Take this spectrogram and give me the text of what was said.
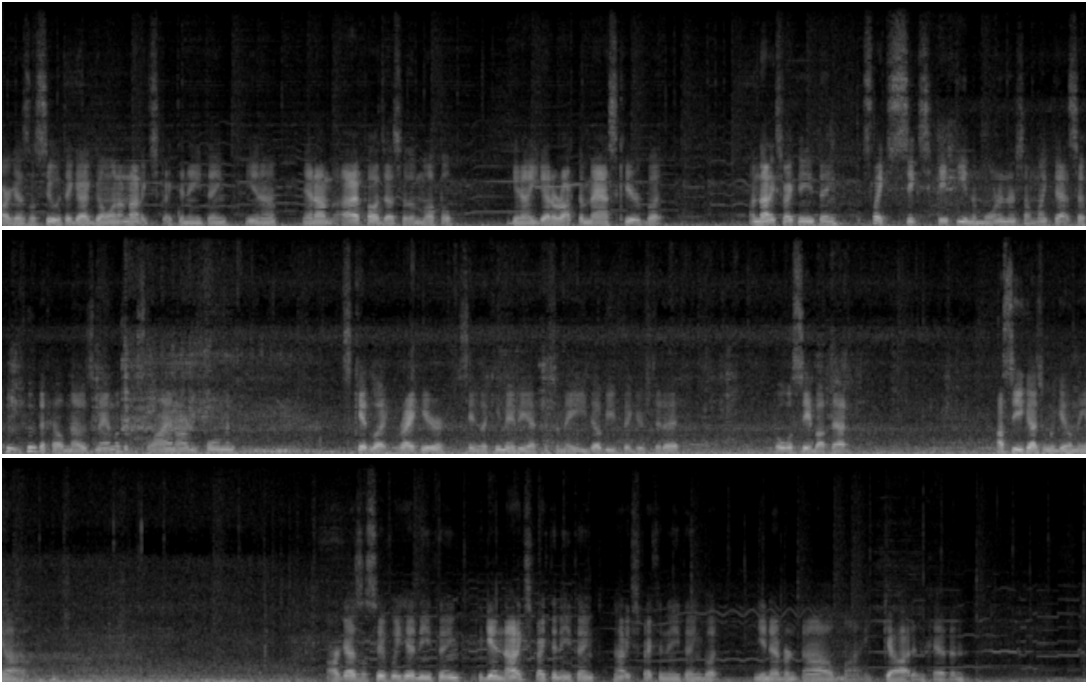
Alright guys, let's see what they got going. I'm not expecting anything, you know. And I'm, I apologize for the muffle. You know, you gotta rock the mask here, but I'm not expecting anything. It's like 6.50 in the morning or something like that, so who, who the hell knows, man? Look at this line already forming. This kid, like, right here, seems like he may be after some AEW figures today. But we'll see about that. I'll see you guys when we get on the uh, aisle. Alright guys, let's see if we hit anything. Again, not expecting anything. Not expecting anything, but you never... Oh, my God in heaven.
